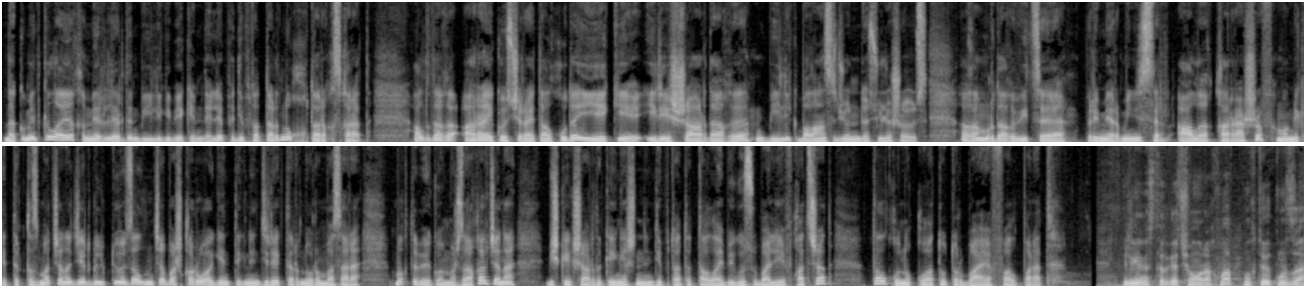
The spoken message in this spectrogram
Документке ылайык мэрлердин бийлиги бекемделип депутаттардын укуктары кыскарат. Алдыдагы ар ай көз чырай талкууда эки ири шаардагы бийлик балансы жөнүндө сүйлөшөбүз. Ага мурдагы вице премьер министр алы карашев мамлекеттик кызмат жана жергиликтүү өз алдынча башкаруу агенттигинин директорунун орун басары мыктыбек өмүрзаков жана бишкек шаардык кеңешинин депутаты таалайбек усубалиев катышат. Талкууну кубат отурбаев алып барат. Келгениңиздерге чоң рахмат мыктыбек мырза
